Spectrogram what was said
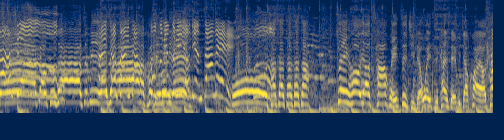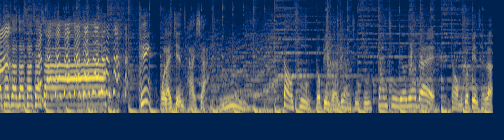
哇，到处擦，这边也要擦，擦一擦，快点快点，这边有点脏哎，哦，擦擦擦擦擦。最后要擦回自己的位置，看谁比较快哦！擦擦擦擦擦擦。擦擦擦擦擦擦擦！停，我来检查一下。嗯，到处都变得亮晶晶、干净溜溜的哎，那我们就变成了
